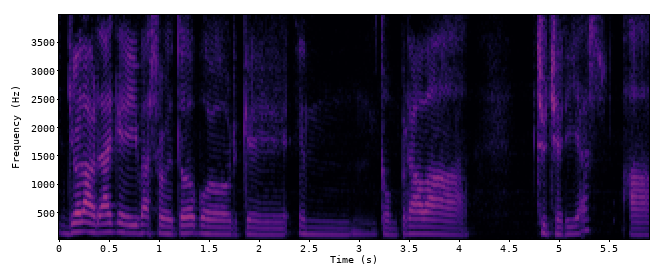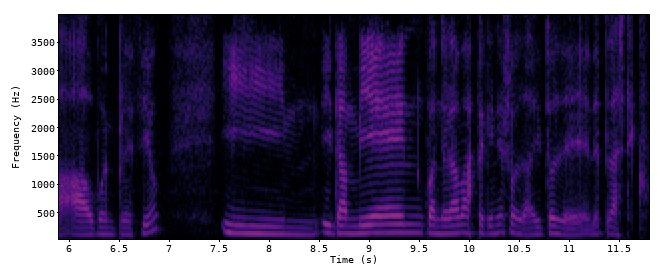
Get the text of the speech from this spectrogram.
Yo la verdad que iba sobre todo porque em, compraba chucherías a, buen precio y, y, también cuando era más pequeño soldaditos de, plástico.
